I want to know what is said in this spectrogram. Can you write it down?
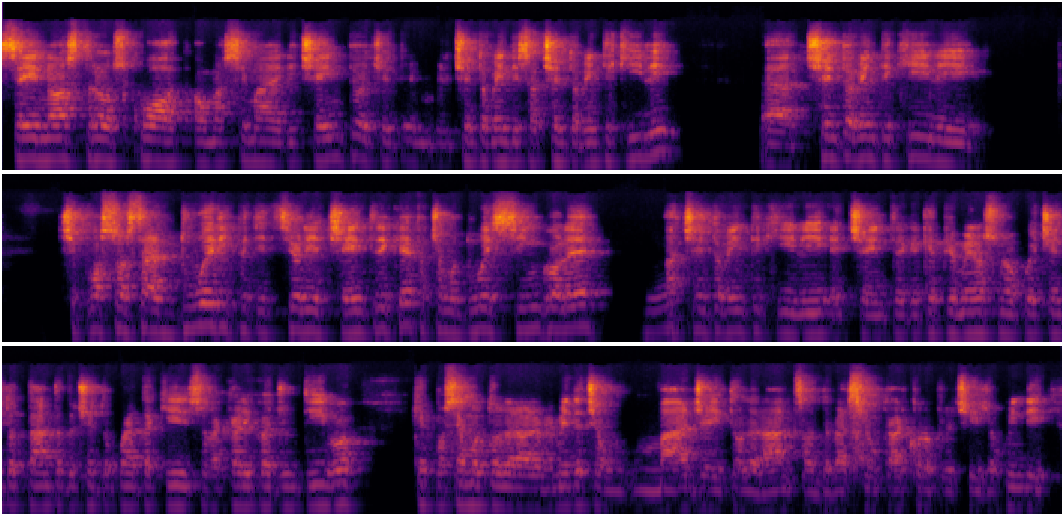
se il nostro squat ha un massimale di 100, il 120 sa 120 kg, 120 kg ci possono stare due ripetizioni eccentriche, facciamo due singole a 120 kg eccentriche, che più o meno sono quei 180-240 kg di sovraccarico aggiuntivo che possiamo tollerare. Ovviamente c'è un margine di tolleranza, deve essere un calcolo preciso. Quindi il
